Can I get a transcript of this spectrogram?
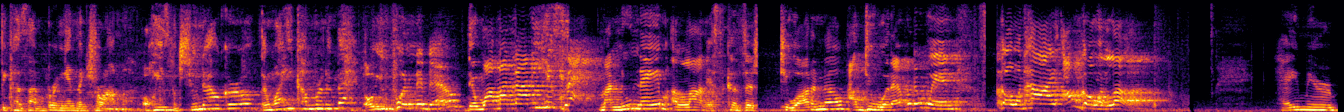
because I'm bringing the drama. Oh, he's with you now, girl? Then why he come running back? Oh, you putting it down? Then why my nanny his snack? My new name, Alanis, because there's you ought to know. I'll do whatever to win. Going high, I'm going low. Hey, Mirror.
